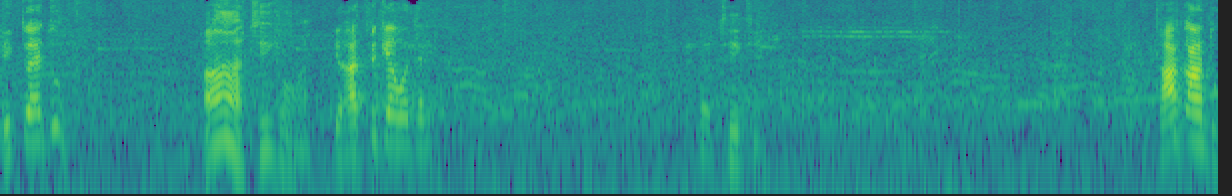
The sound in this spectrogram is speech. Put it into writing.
ठीक तो है तू? हाँ ठीक हूँ मैं। ये हाथ पे क्या हुआ तेरे? ठीक है। था कहाँ तू?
